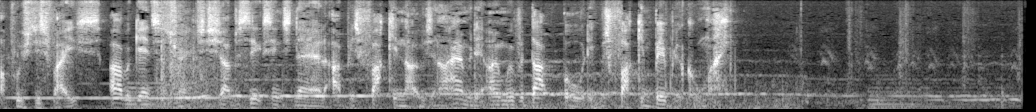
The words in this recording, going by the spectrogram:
I pushed his face up against the trench shoved a six-inch nail up his fucking nose and I hammered it home with a duck board. It was fucking biblical, mate.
